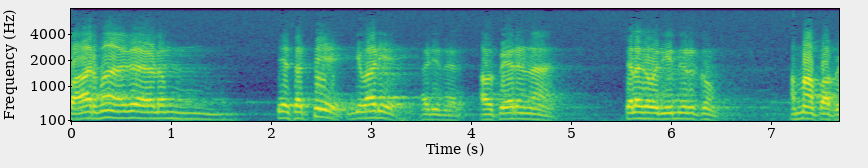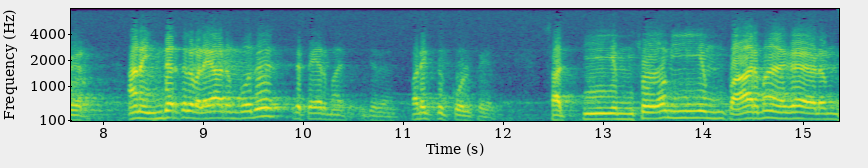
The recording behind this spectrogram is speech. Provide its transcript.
பார்மகளும். ஏ சத்தி இங்க வாடி அப்படின்னாரு. அவ பேர் என்ன? திலகவதின்னு இருக்கும். அம்மா அப்பா பேர். ஆனா இந்த இடத்துல விளையாடும் போது இந்த பெயர் மாதிரி படைத்துக்கோள் பெயர் சத்தியும் சோமியும் பார்மகளும்.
